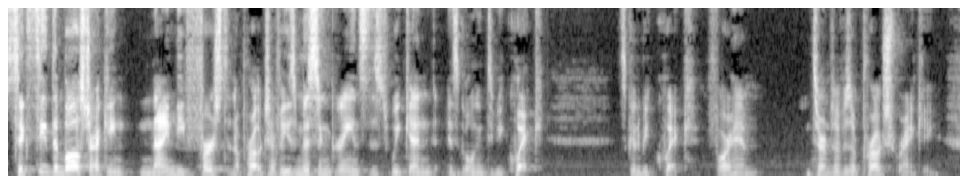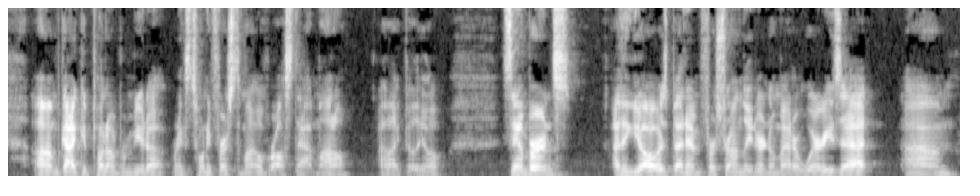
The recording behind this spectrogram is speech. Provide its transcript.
16th in ball striking, 91st in approach. If he's missing greens, this weekend is going to be quick. It's going to be quick for him in terms of his approach ranking. Um, guy could put on Bermuda, ranks 21st in my overall stat model. I like Billy Ho. Sam Burns, I think you always bet him first round leader no matter where he's at. Um,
